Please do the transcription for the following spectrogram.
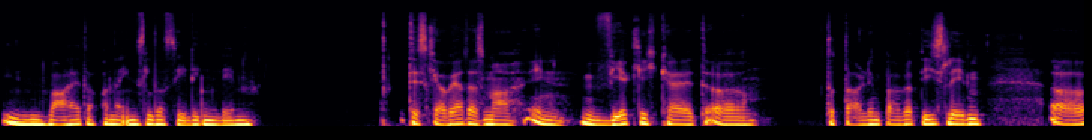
in Wahrheit auf einer Insel der Seligen leben. Das glaube ich auch, dass wir in Wirklichkeit äh, total im Paradies leben. Äh,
